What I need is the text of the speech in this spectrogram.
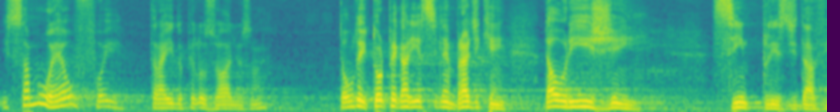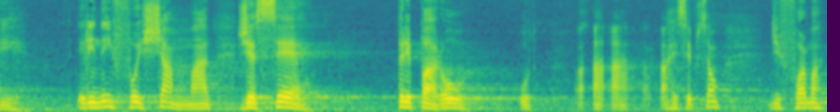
E Samuel foi traído pelos olhos, não é? Então o leitor pegaria se lembrar de quem? Da origem simples de Davi. Ele nem foi chamado. Jessé preparou o, a, a, a recepção de forma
